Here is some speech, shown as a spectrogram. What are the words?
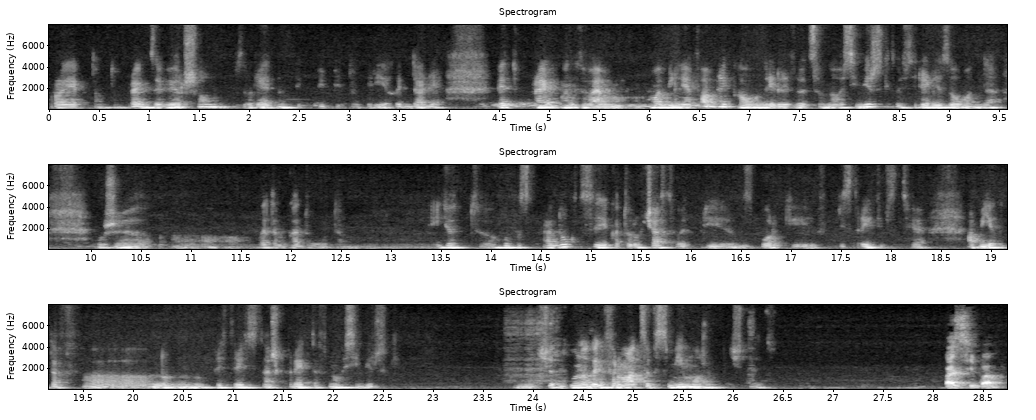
проектом. Проект завершен, позволяет нам переехать далее. Этот проект мы называем «Мобильная фабрика», он реализуется в Новосибирске, то есть реализован да, уже а, в этом году. Там идет выпуск продукции, который участвует при сборке, при строительстве объектов, а, ну, при строительстве наших проектов в Новосибирске. Еще много информации в СМИ можно почитать. Спасибо.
